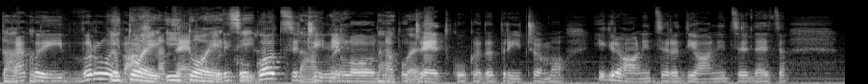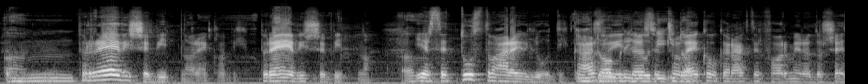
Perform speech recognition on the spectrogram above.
Tako, tako je i vrlo je i to važna je, tema. I to je Koliko cilj. god se tako činilo je, na početku je. kada pričamo igraonice, radionice, deca, um, previše bitno, rekla bih. Previše bitno. Jer se tu stvaraju ljudi. Kažu i, i da ljudi, se čovekov do... karakter formira do 6.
